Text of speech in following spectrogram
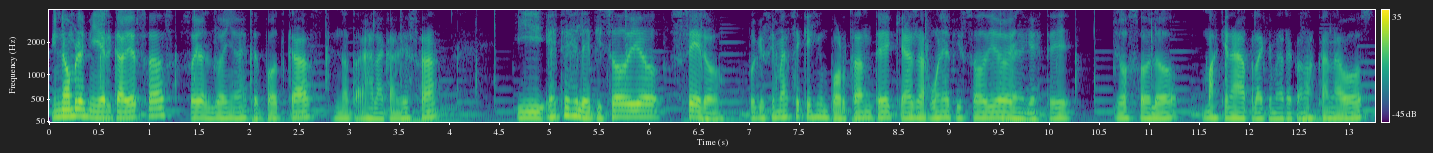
Mi nombre es Miguel Cabezas, soy el dueño de este podcast, No Tragas la Cabeza, y este es el episodio cero, porque se me hace que es importante que haya un episodio en el que esté yo solo, más que nada para que me reconozcan la voz,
